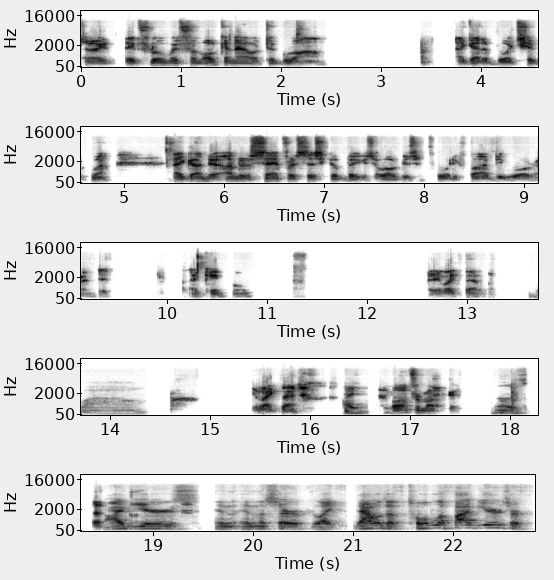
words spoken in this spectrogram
So they flew me from Okinawa to Guam. I got aboard ship Guam. I got under, under the San Francisco Bay. August of 45, the war ended. I came home. I like that one. Wow. You like that? I All from up five years in in the serve. Like that was a total of five years or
